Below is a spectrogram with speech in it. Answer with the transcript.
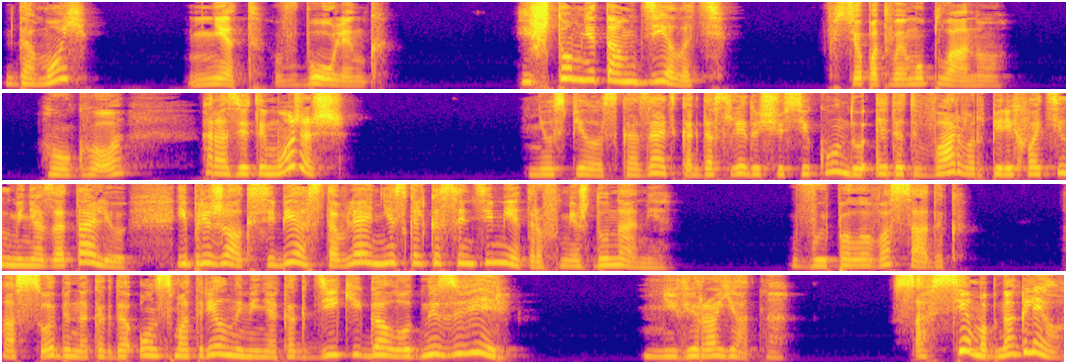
«Домой?» «Нет, в боулинг». «И что мне там делать?» «Все по твоему плану». «Ого! Разве ты можешь?» Не успела сказать, когда в следующую секунду этот варвар перехватил меня за талию и прижал к себе, оставляя несколько сантиметров между нами. Выпало в осадок. Особенно, когда он смотрел на меня, как дикий голодный зверь. Невероятно. Совсем обнаглел.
